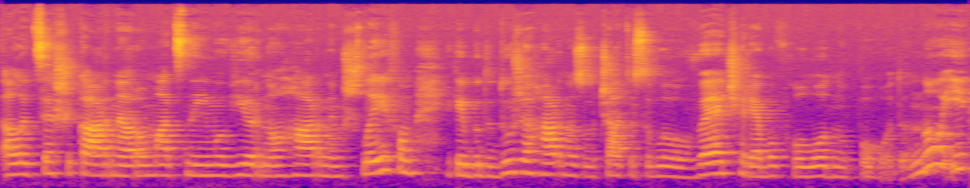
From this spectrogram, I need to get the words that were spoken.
але це шикарний аромат з неймовірно гарним шлейфом, який буде дуже гарно звучати, особливо ввечері або в холодну погоду. Ну і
